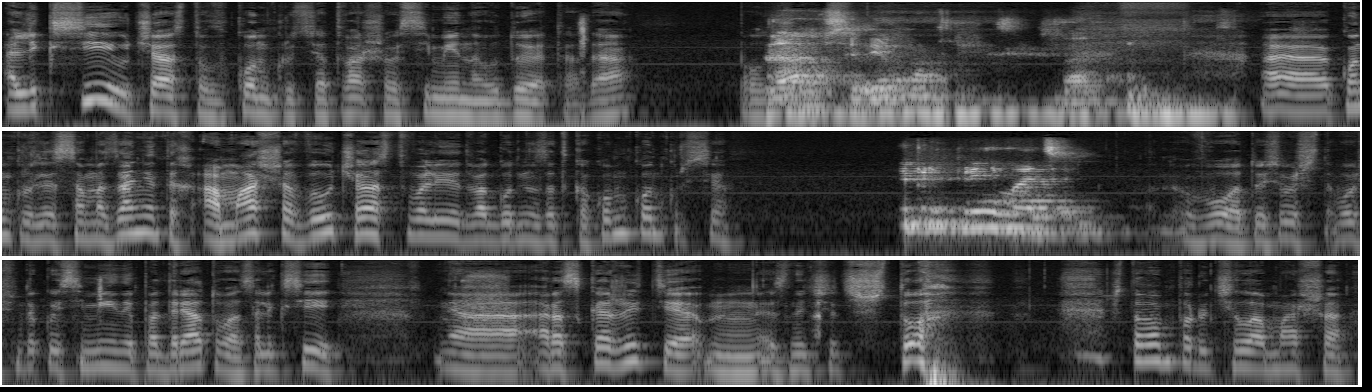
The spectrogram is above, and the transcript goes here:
Алексей участвовал в конкурсе от вашего семейного дуэта, да? Получается? Да, все верно. Да. Э, конкурс для самозанятых. А Маша, вы участвовали два года назад в каком конкурсе? Ты предприниматель. Вот, то есть, в общем, такой семейный подряд у вас. Алексей, э, расскажите, значит, что, что вам поручила Маша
